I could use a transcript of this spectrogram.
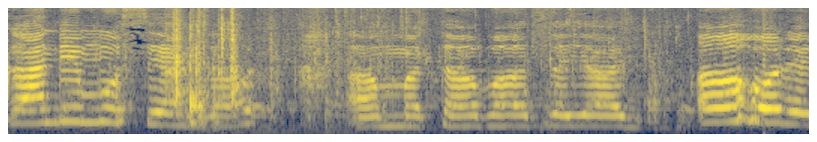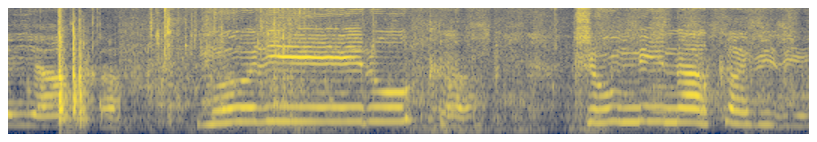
kandi musenga amatabaza yanyu ahore yaka. Muriruka cumi na kabiri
